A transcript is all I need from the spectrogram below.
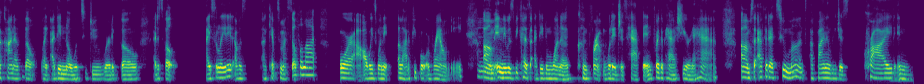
I kind of felt like I didn't know what to do, where to go. I just felt isolated. I was I kept to myself a lot, or I always wanted a lot of people around me. Um, mm-hmm. Um, and it was because I didn't want to confront what had just happened for the past year and a half. Um, so after that two months, I finally just cried and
